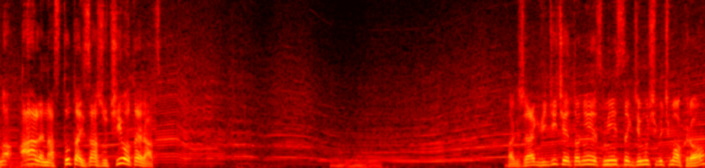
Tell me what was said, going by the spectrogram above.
No, ale nas tutaj zarzuciło teraz. Także jak widzicie, to nie jest miejsce, gdzie musi być mokro.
